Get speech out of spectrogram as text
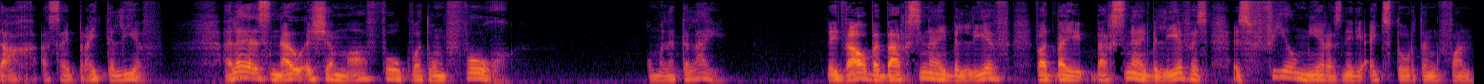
dag as sy bruid te leef. Hulle is nou 'n Shema volk wat hom volg om hulle te lei. Let wel by Berg Sinai beleef wat by Berg Sinai beleef is is veel meer as net die uitstorting van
